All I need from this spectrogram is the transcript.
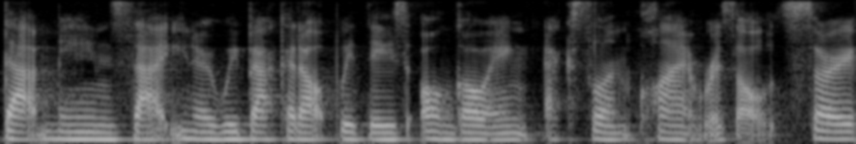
that means that, you know, we back it up with these ongoing excellent client results. So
